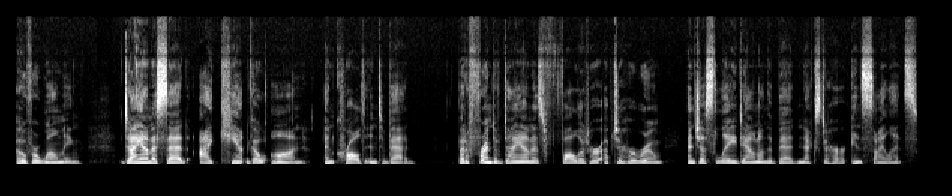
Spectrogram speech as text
overwhelming. Diana said, I can't go on, and crawled into bed. But a friend of Diana's followed her up to her room and just lay down on the bed next to her in silence.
